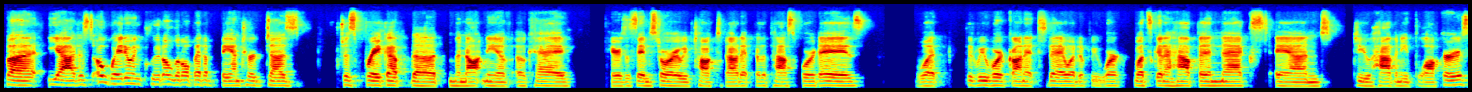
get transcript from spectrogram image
But yeah just a way to include a little bit of banter does just break up the monotony of okay here's the same story. We've talked about it for the past four days. What did we work on it today? What did we work? What's going to happen next? And do you have any blockers?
